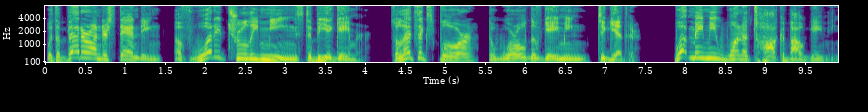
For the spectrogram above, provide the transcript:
with a better understanding of what it truly means to be a gamer. So let's explore the world of gaming together. What made me want to talk about gaming?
